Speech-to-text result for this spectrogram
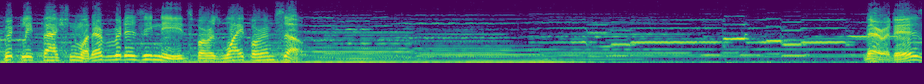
quickly fashion whatever it is he needs for his wife or himself. There it is,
